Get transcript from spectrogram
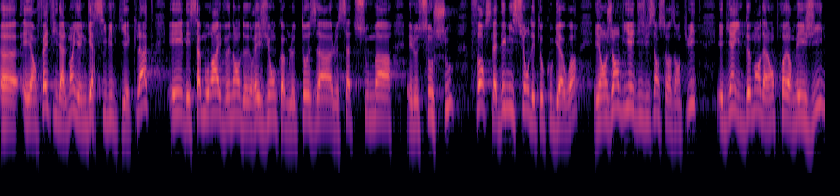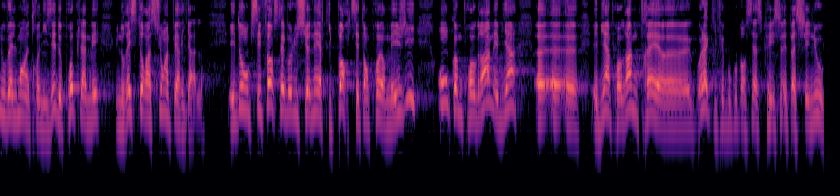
Euh, et en fait, finalement, il y a une guerre civile qui éclate et des samouraïs venant de régions comme le Tosa, le Satsuma et le Soshu forcent la démission des Tokugawa. Et en janvier 1868, eh bien, ils demandent à l'empereur Meiji, nouvellement intronisé, de proclamer une restauration impériale. Et donc, ces forces révolutionnaires qui portent cet empereur Meiji ont comme programme, eh bien, euh, euh, eh bien un programme très, voilà, qui fait beaucoup penser à ce qui se passe chez nous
